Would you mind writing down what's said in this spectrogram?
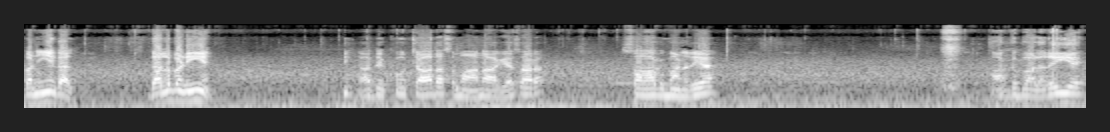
ਬਣੀ ਹੈ ਗੱਲ। ਗੱਲ ਬਣੀ ਹੈ। ਆ ਦੇਖੋ, ਚਾਹ ਦਾ ਸਮਾਨ ਆ ਗਿਆ ਸਾਰਾ। ਸਾਗ ਬਣ ਰਿਹਾ। ਅੱਗ ਬਲ ਰਹੀ ਹੈ।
